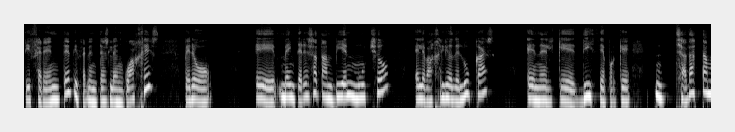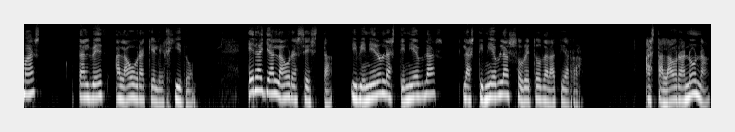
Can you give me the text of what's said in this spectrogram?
diferente, diferentes lenguajes, pero me interesa también mucho el Evangelio de Lucas, en el que dice, porque se adapta más tal vez a la obra que he elegido. Era ya la hora sexta, y vinieron las tinieblas, las tinieblas sobre toda la tierra, hasta la hora nona,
